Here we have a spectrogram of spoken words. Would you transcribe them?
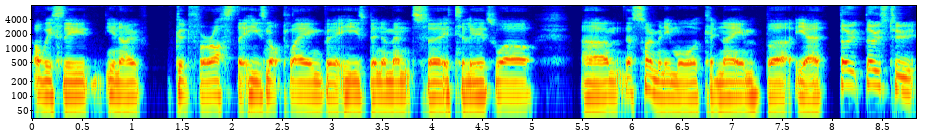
obviously, you know, good for us that he's not playing, but he's been immense for Italy as well. Um, there's so many more I could name, but yeah, th- those two,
